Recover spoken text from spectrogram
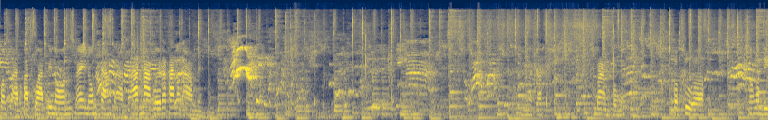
ความสะอาดปัดกวาดที่นอนให้น้องช้างสะอาดสะอาดมากเลยนะคะน้องอามเนี่ยนี่นะคะบ้านของครอบครัวน้องวันดี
